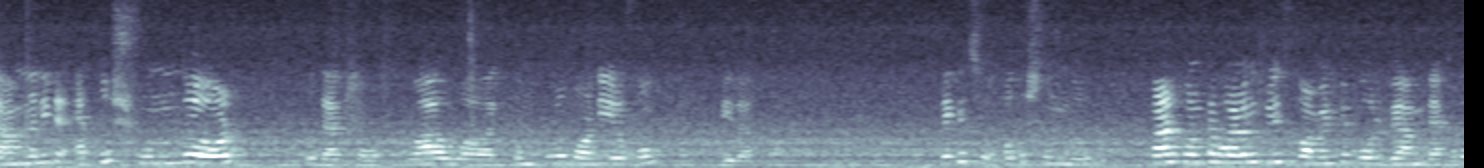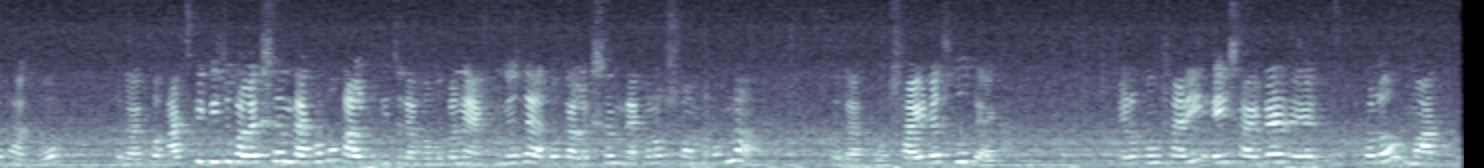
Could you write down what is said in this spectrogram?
জামদানিটা এত সুন্দর। তো দেখো, ওয়াও ওয়াও, একদম পুরো বডি এরকম। এই দেখো। দেখেছ? কত সুন্দর। কার কোনটা ভালো লাগে প্লিজ কমেন্টে বলবে, আমি দেখাতে থাকব। তো দেখো, আজকে কিছু কালেকশন দেখাবো, কালকে কিছু দেখাবো, কারণ একদিনে তো এত কালেকশন দেখানো সম্ভব না। তো দেখো, শাড়িটা শুধু দেখো। এরকম শাড়ি, এই শাড়িটার রেট হলো মাত্র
